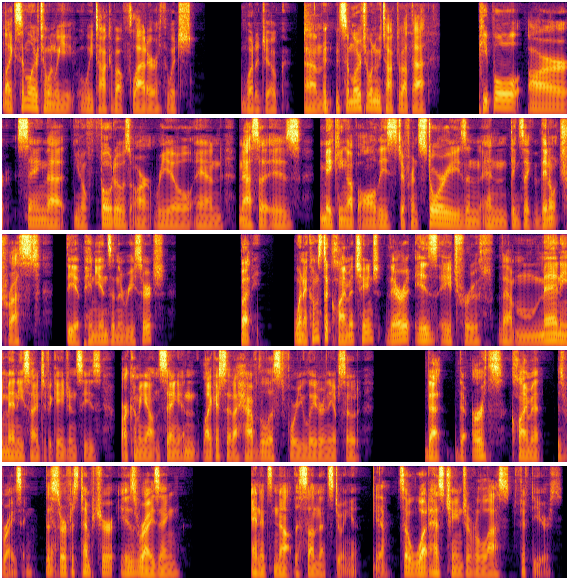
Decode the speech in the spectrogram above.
like similar to when we we talked about flat earth which what a joke. Um similar to when we talked about that people are saying that, you know, photos aren't real and NASA is making up all these different stories and and things like that. They don't trust the opinions and the research. But when it comes to climate change, there is a truth that many, many scientific agencies are coming out and saying. And like I said, I have the list for you later in the episode that the Earth's climate is rising. The Yeah. surface temperature is rising, and it's not the sun that's doing it. Yeah. So, what has changed over the last 50 years?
